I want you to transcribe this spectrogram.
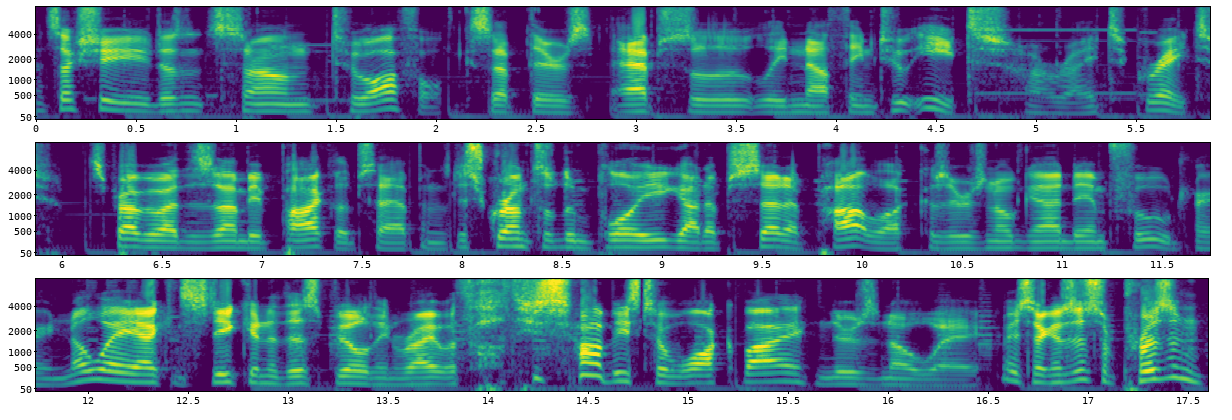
It's actually doesn't sound too awful. Except there's absolutely nothing to eat. Alright, great. That's probably why the zombie apocalypse happens. Disgruntled employee got upset at potluck because there was no goddamn food. Alright, no way I can sneak into this building, right? With all these zombies to walk by? There's no way. Wait a second, is this a prison?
